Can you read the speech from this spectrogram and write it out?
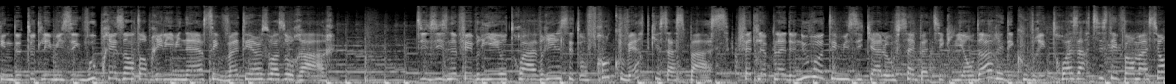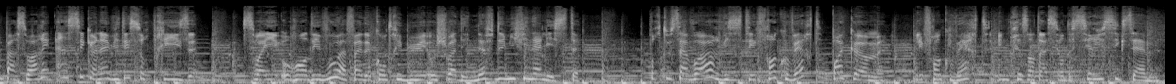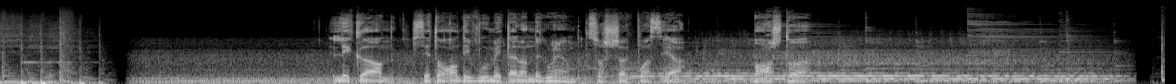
vitrine de toutes les musiques vous présente en préliminaire ces 21 oiseaux rares. Du 19 février au 3 avril, c'est au Francouverte que ça se passe. Faites le plein de nouveautés musicales au sympathique Lion d'Or et découvrez trois artistes et formations par soirée ainsi qu'un invité surprise. Soyez au rendez-vous afin de contribuer au choix des neuf demi-finalistes. Pour tout savoir, visitez francouverte.com. Les Francouvertes, une présentation de SiriusXM. Les cornes, c'est ton rendez-vous Metal Underground sur choc.ca. Branche-toi.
